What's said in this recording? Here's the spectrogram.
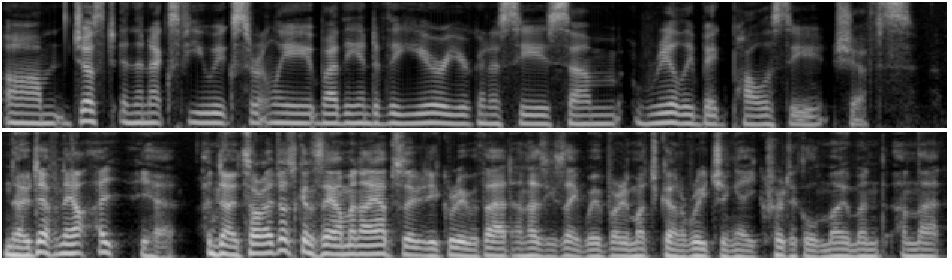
um, just in the next few weeks. Certainly by the end of the year, you're going to see some really big policy shifts. No, definitely. I, yeah. No, sorry. I was just going to say, I mean, I absolutely agree with that. And as you say, we're very much kind of reaching a critical moment, and that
